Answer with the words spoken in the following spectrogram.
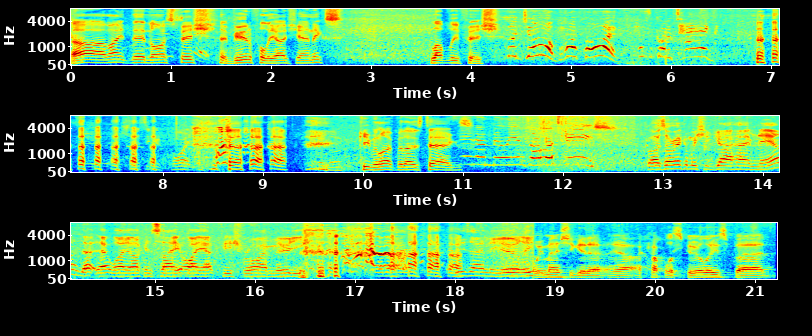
Ah, mate, they're nice fish. They're beautiful, the oceanics. Lovely fish. Good job, high five. Has it got a tag? Actually, that's a good point. Keep an eye for those tags. And a million dollar fish. Guys, I reckon we should go home now. That, that way I can say I outfish Ryan Moody. Although it is only early. We managed to get a, a couple of schoolies, but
